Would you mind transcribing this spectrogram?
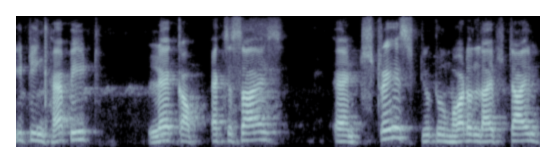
eating habit, lack of exercise, and stress due to modern lifestyle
